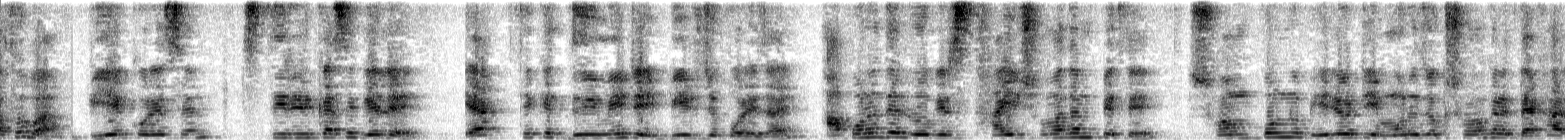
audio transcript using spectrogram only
অথবা বিয়ে করেছেন, স্ত্রীর কাছে গেলে এক থেকে দুই মিনিটেই বীর্য পড়ে যায়। আপনাদের রোগের স্থায়ী সমাধান পেতে সম্পূর্ণ ভিডিওটি মনোযোগ সহকারে দেখার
